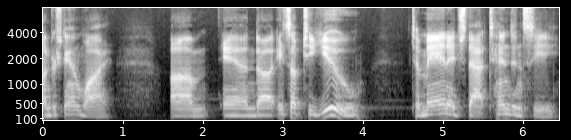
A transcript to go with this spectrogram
understand why. Um, and uh, it's up to you to manage that tendency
